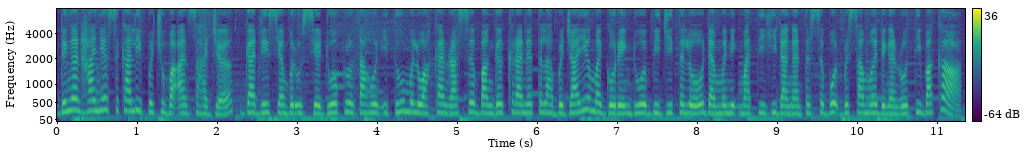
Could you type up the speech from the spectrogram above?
Dengan hanya sekali percubaan sahaja, gadis yang berusia 20 tahun itu meluahkan rasa bangga kerana telah berjaya menggoreng dua biji telur dan menikmati hidangan tersebut bersama dengan roti bakar.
